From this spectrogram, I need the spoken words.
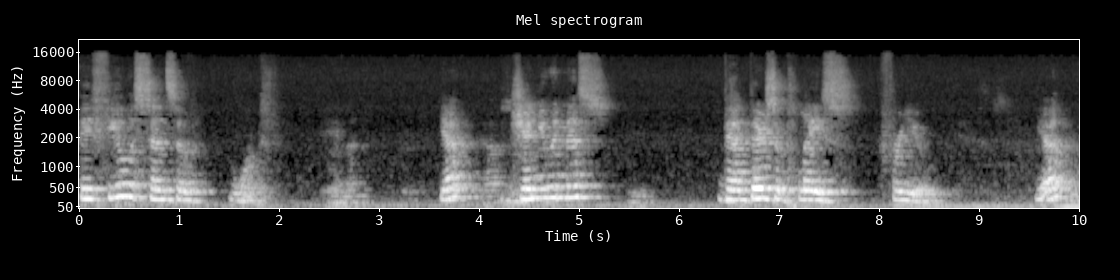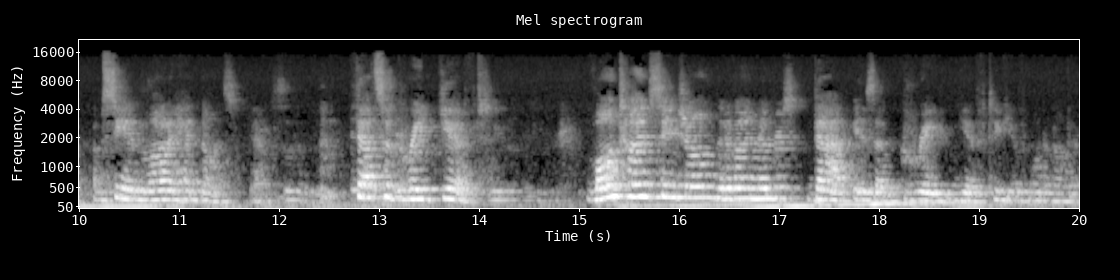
they feel a sense of warmth. Yeah? Genuineness. That there's a place for you. Yeah? I'm seeing a lot of head nods. That's a great gift. Longtime St. John the Divine members, that is a great gift to give one another.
